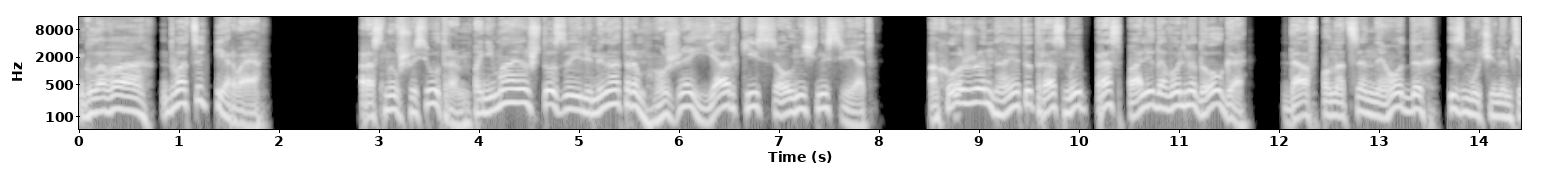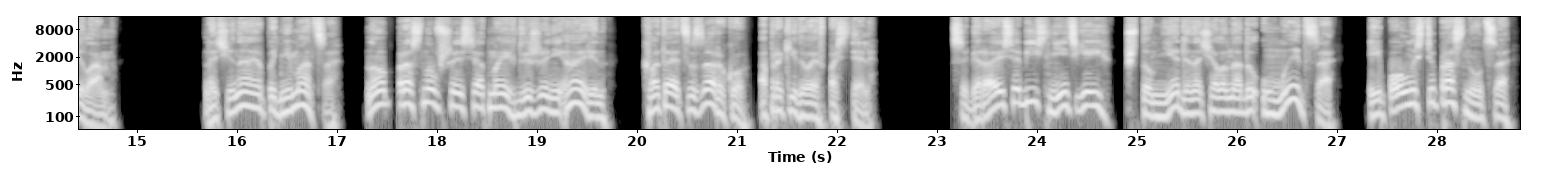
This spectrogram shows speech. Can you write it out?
Глава 21. Проснувшись утром, понимаю, что за иллюминатором уже яркий солнечный свет. Похоже, на этот раз мы проспали довольно долго, дав полноценный отдых измученным телам. Начинаю подниматься, но проснувшаяся от моих движений Айрин хватается за руку, опрокидывая в постель. Собираюсь объяснить ей, что мне для начала надо умыться и полностью проснуться —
